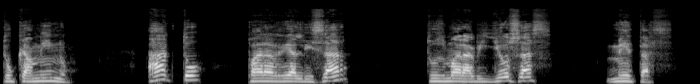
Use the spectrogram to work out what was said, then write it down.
tu camino, acto para realizar tus maravillosas metas.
